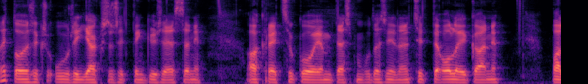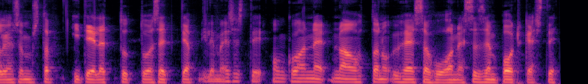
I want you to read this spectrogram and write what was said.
oli toiseksi uusi jakso sitten kyseessä, niin Akretsuko ja mitäs muuta siinä nyt sitten olikaan, niin paljon semmoista itselle tuttua settiä. Ilmeisesti onkohan ne nauhoittanut yhdessä huoneessa sen podcasti,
